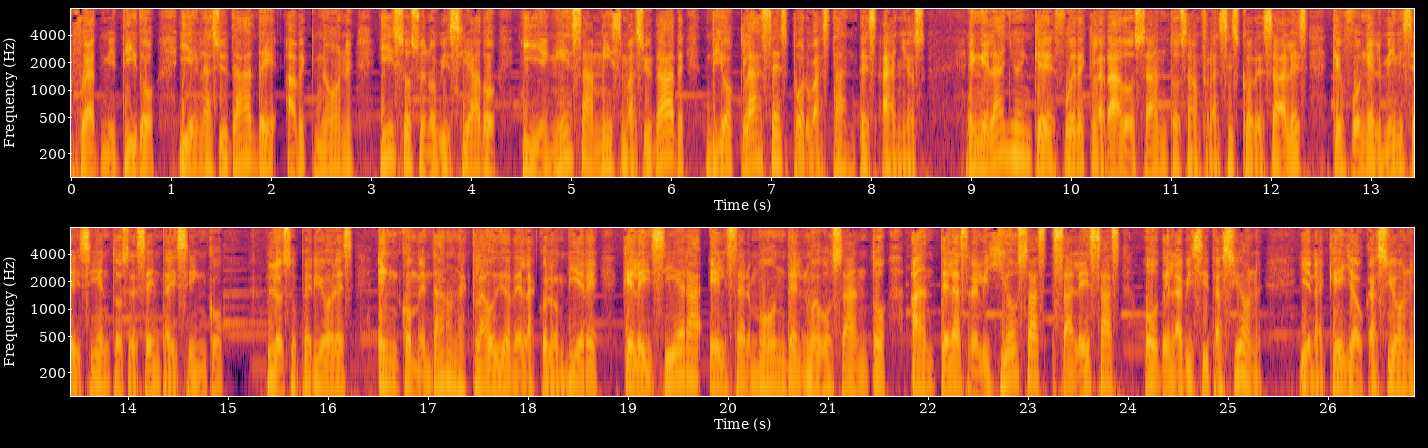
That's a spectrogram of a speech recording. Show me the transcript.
Fue admitido y en la ciudad de Avignon hizo su noviciado y en esa misma ciudad dio clases por bastantes años. En el año en que fue declarado Santo San Francisco de Sales, que fue en el 1665, los superiores encomendaron a Claudio de la Colombiere que le hiciera el sermón del nuevo santo ante las religiosas salesas o de la visitación, y en aquella ocasión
